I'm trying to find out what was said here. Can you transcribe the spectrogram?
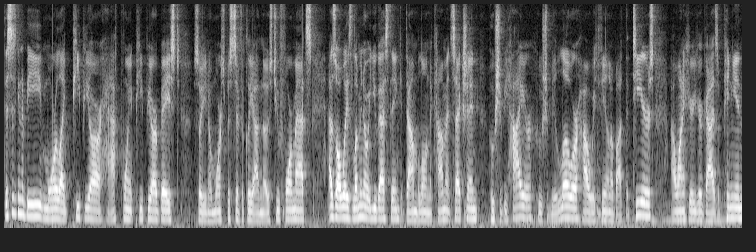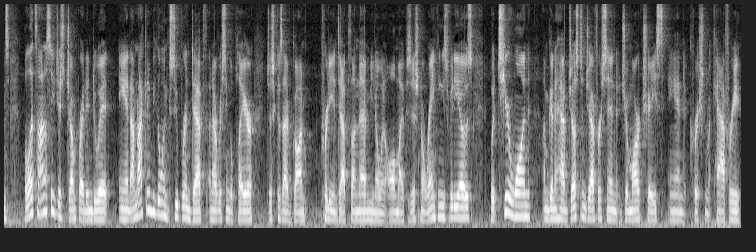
This is going to be more like PPR, half point PPR based. So, you know, more specifically on those two formats. As always, let me know what you guys think down below in the comment section. Who should be higher? Who should be lower? How are we feeling about the tiers? I want to hear your guys' opinions. But let's honestly just jump right into it. And I'm not going to be going super in depth on every single player just because I've gone pretty in depth on them, you know, in all my positional rankings videos. But tier one, I'm going to have Justin Jefferson, Ja'Marr Chase, and Christian McCaffrey.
